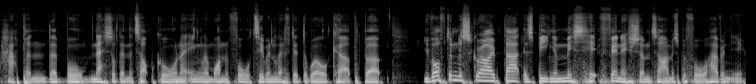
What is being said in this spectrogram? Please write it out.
happened. The ball nestled in the top corner. England won 4 2 and lifted the World Cup. But you've often described that as being a mishit finish sometimes before, haven't you?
